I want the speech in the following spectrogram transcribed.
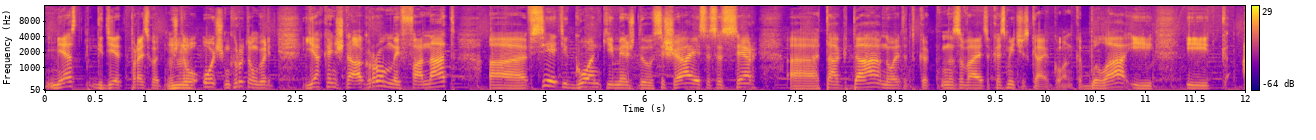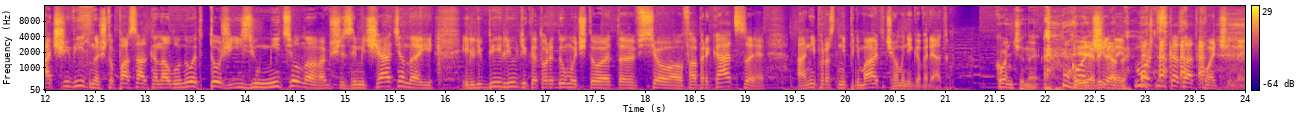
мест, где это происходит. Потому что очень круто. Он говорит, я, конечно, огромный фанат. а, все эти гонки между США и СССР а, тогда, ну, это как называется космическая гонка, была. И, и очевидно, что посадка на Луну это тоже изумительно, вообще замечательно. И, и любые люди, которые думают, что это все фабрикация, они просто не понимают, о чем они говорят. Конченые. Конченые. Можно сказать конченые,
